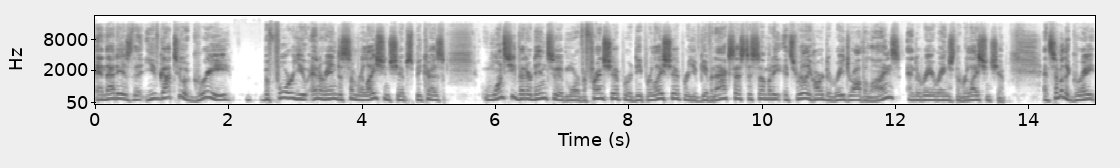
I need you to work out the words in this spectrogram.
And that is that you've got to agree before you enter into some relationships because once you've entered into more of a friendship or a deep relationship or you've given access to somebody, it's really hard to redraw the lines and to rearrange the relationship. And some of the great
